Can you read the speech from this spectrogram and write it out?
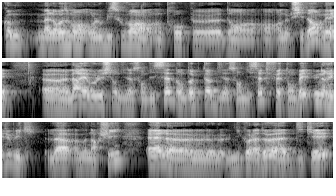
comme malheureusement on l'oublie souvent en, trop euh, en, Occident, mais euh, la révolution de 1917, donc d'octobre 1917, fait tomber une république. La monarchie, elle, euh, le, Nicolas II a abdiqué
